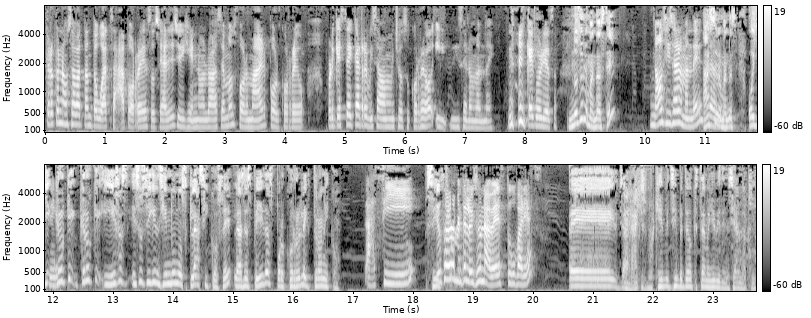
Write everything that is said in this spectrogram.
creo que no usaba tanto WhatsApp o redes sociales, yo dije, no, lo hacemos formal por correo, porque sé que revisaba mucho su correo y, y se lo mandé. qué curioso. ¿no se lo mandaste? No, sí se lo mandé. Ah, se lo mandaste. Oye, Sí. creo que, creo que, y esas, esos siguen siendo unos clásicos, ¿eh? Las despedidas por correo electrónico. ¿Ah, sí? Sí. Yo solamente lo hice una vez, ¿tú varias? Eh, ya rayos, ¿por qué siempre tengo que estarme yo evidenciando aquí?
